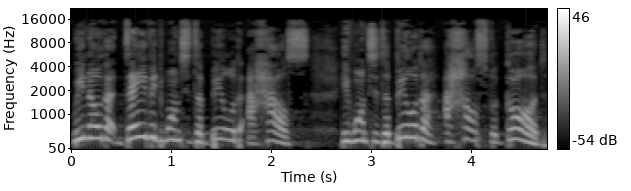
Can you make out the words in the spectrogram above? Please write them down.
We know that David wanted to build a house. He wanted to build a, a house for God.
